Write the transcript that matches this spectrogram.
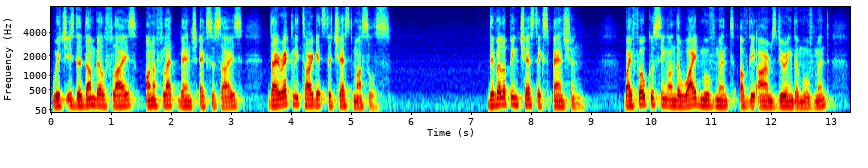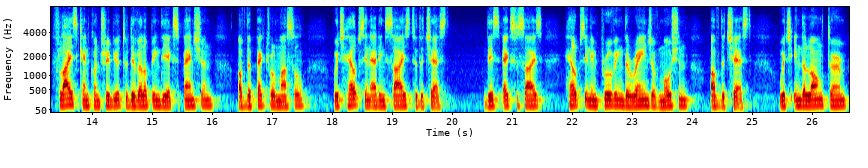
which is the dumbbell flies on a flat bench exercise, directly targets the chest muscles. Developing chest expansion. By focusing on the wide movement of the arms during the movement, flies can contribute to developing the expansion of the pectoral muscle, which helps in adding size to the chest. This exercise helps in improving the range of motion of the chest, which in the long term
